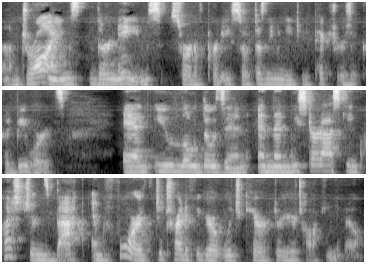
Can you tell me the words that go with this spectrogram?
um, drawings their names, sort of pretty. So it doesn't even need to be pictures, it could be words and you load those in and then we start asking questions back and forth to try to figure out which character you're talking about.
